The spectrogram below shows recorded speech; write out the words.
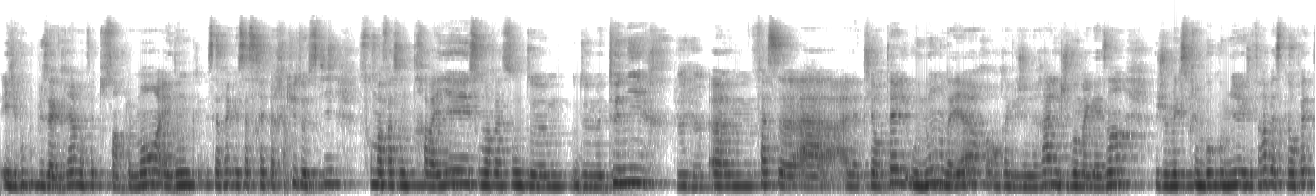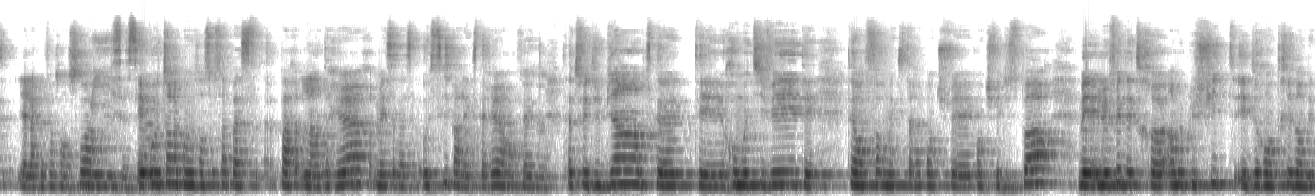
et il est beaucoup plus agréable en fait tout simplement. Et donc c'est vrai que ça se répercute aussi sur ma façon de travailler sur ma façon de, de me tenir Mhm. Euh, face à, la clientèle ou non d'ailleurs. En règle générale je vais au magasin je m'exprime beaucoup mieux etc parce qu'en fait il y a la confiance en soi. Et autant la confiance en soi ça passe par l'intérieur mais ça passe aussi par l'extérieur en fait. Mhm. ça te fait du bien parce que tu es remotivé tu es, en forme etc quand tu fais quand tu fais du sport mais le fait d'être un peu plus fit et de rentrer dans des,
